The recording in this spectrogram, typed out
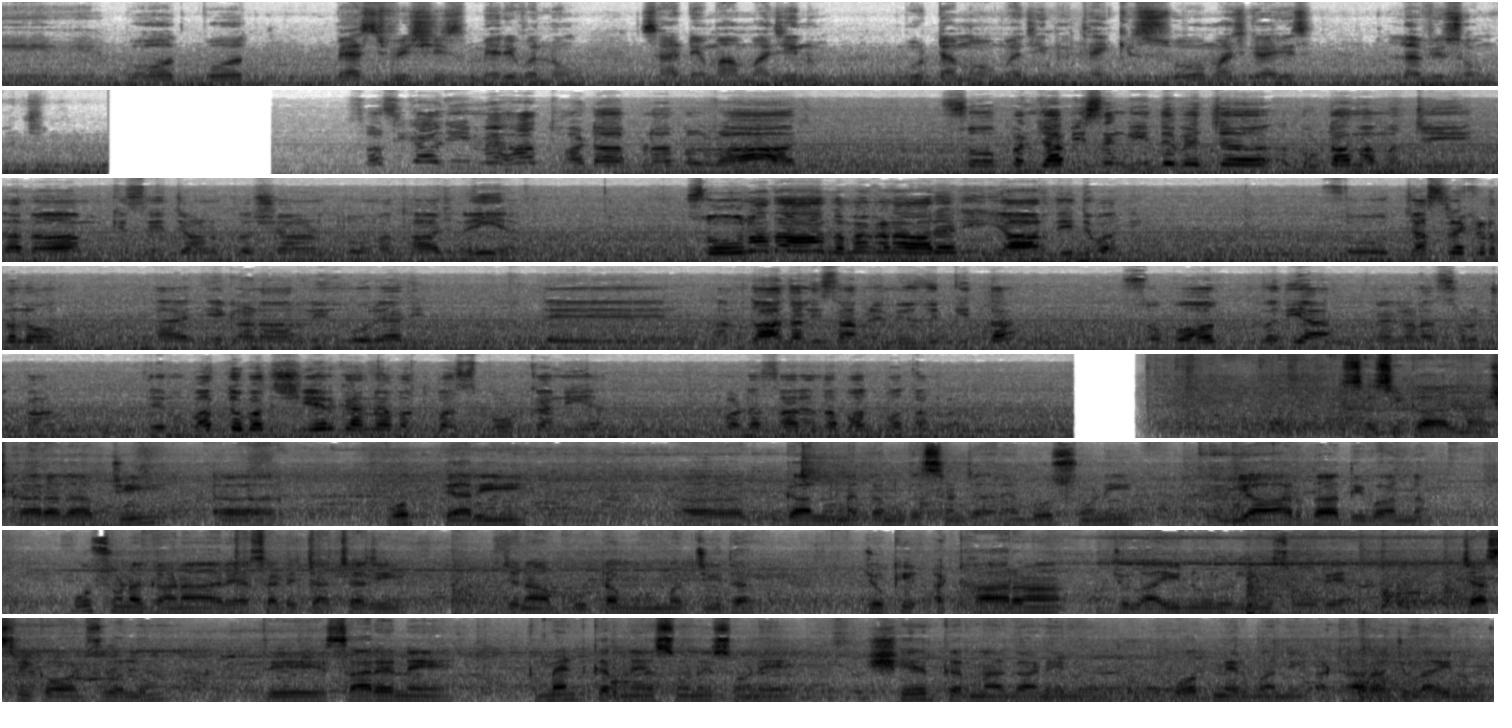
ਬਹੁਤ ਬਹੁਤ ਬੈਸਟ ਵਿਸ਼ੇਸ ਮੇਰੇ ਵੱਲੋਂ ਸਾਡੇ ਮਾਮਾ ਜੀ ਨੂੰ ਬੂਟਾ ਮੁਹੰਮਦ ਜੀ ਨੂੰ। Thank you so much guys love you so much ਸਤਿ ਸ਼੍ਰੀ ਅਕਾਲ ਜੀ, ਮੈਂ ਹਾਂ ਤੁਹਾਡਾ ਆਪਣਾ ਬਲਰਾਜ। ਸੋ ਪੰਜਾਬੀ ਸੰਗੀਤ ਦੇ ਵਿੱਚ ਬੂਟਾ ਮੁਹੰਮਦ ਜੀ ਦਾ ਨਾਮ ਕਿਸੇ ਜਾਣ ਪਛਾਣ ਤੋਂ ਮਥਾਜ ਨਹੀਂ ਹੈ। ਸੋ ਉਹਨਾਂ ਦਾ ਨਵਾਂ ਗਾਣਾ ਆ ਰਿਹਾ ਜੀ, ਯਾਰ ਦੀ ਦੀਵਾਨੀ ਸੋ ਜਸ ਰੈਕਡ ਵੱਲੋਂ ਇਹ ਗਾਣਾ ਰਿਲੀਜ਼ ਹੋ ਰਿਹਾ ਜੀ। ਤੇ ਅਬਦਾਦ ਅਲੀ ਸਾਹਿਬ ਨੇ ਮਿਊਜ਼ਿਕ ਕੀਤਾ। ਸੋ ਬਹੁਤ ਵਧੀਆ ਮੈਂ ਗਾਣਾ ਸੁਣ ਚੁੱਕਾ। ਤੇ ਇਹਨੂੰ ਵੱਧ ਤੋਂ ਵੱਧ ਸ਼ੇਅਰ ਕਰਨਾ, ਵੱਧ ਤੋਂ ਵੱਧ ਸਪੋਰਟ ਕਰਨੀ ਹੈ। ਤੁਹਾਡਾ ਸਾਰਿਆਂ ਦਾ ਬਹੁਤ ਬਹੁਤ ਧੰਨਵਾਦ। ਸਤਿ ਸ਼੍ਰੀ ਅਕਾਲ, ਨਮਸਕਾਰ ਆਦਾਬ ਜੀ। ਬਹੁਤ ਪਿਆਰੀ ਗੱਲ ਮੈਂ ਤੁਹਾਨੂੰ ਦੱਸਣ ਜਾ ਰਿਹਾ। ਬਹੁਤ ਸੋਹਣੀ ਯਾਰ ਦਾ ਦੀਵਾਨਾ। ਬਹੁਤ ਸੋਹਣਾ ਗਾਣਾ ਆ ਰਿਹਾ ਸਾਡੇ ਚਾਚਾ ਜੀ, ਜਨਾਬ ਬੂਟਾ ਮੁਹੰਮਦ ਜੀ ਦਾ, ਜੋ ਕਿ 18 ਜੁਲਾਈ ਨੂੰ ਰਿਲੀਜ਼ ਹੋ ਰਿਹਾ ਜਸ ਰਿਕਾਰਡਸ ਵੱਲੋਂ। ਤੇ ਸਾਰਿਆਂ ਨੇ ਕਮੈਂਟ ਕਰਨੇ ਆ ਸੋਹਣੇ ਸੋਹਣੇ ਸ਼ੇਅਰ ਕਰਨਾ ਗਾਣੇ ਨੂੰ। ਬਹੁਤ ਮਿਹਰਬਾਨੀ। 18 ਜੁਲਾਈ ਨੂੰ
